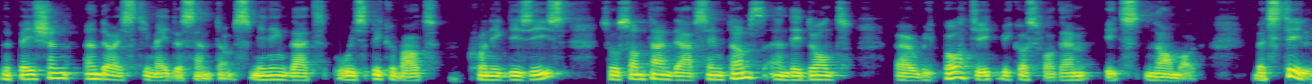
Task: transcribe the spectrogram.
the patient underestimate the symptoms, meaning that we speak about chronic disease. So sometimes they have symptoms and they don't uh, report it because for them it's normal. But still,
